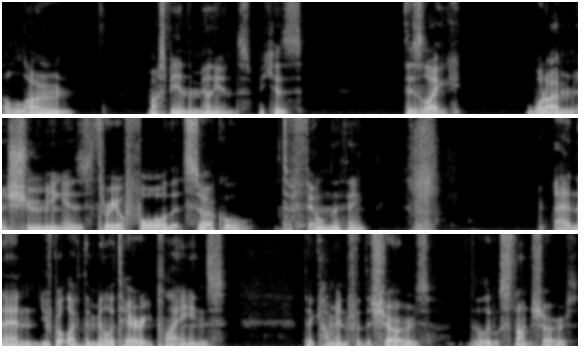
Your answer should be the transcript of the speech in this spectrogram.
alone must be in the millions because there's like what I'm assuming is three or four that circle to film the thing. And then you've got like the military planes that come in for the shows, the little stunt shows.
